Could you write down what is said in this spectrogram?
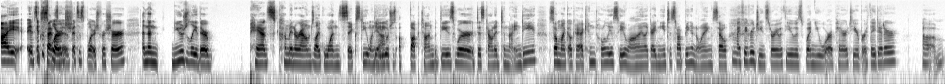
I it's, It's a expensive. splurge. It's a splurge for sure. And then usually their pants come in around like 160, 180, Yeah. which is a fuck ton, but these were discounted to 90. So I'm like, okay, I can totally see why. Like I need to stop being annoying. So My favorite jean story with you is when you wore a pair to your birthday dinner. Um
